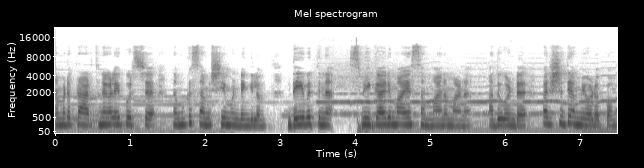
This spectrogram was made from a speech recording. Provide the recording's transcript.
നമ്മുടെ പ്രാർത്ഥനകളെക്കുറിച്ച് നമുക്ക് സംശയമുണ്ടെങ്കിലും ദൈവത്തിന് സ്വീകാര്യമായ സമ്മാനമാണ്. അതുകൊണ്ട് പരിശുദ്ധ അമ്മയോടൊപ്പം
